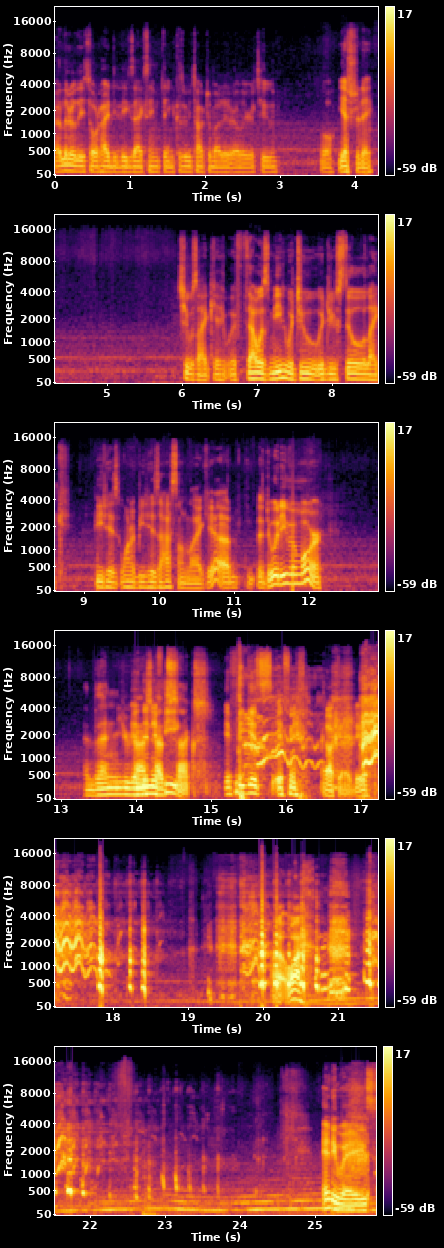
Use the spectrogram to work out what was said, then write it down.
I literally told Heidi the exact same thing because we talked about it earlier too. Well, yesterday. She was like, if, if that was me, would you would you still like beat his want to beat his ass? I'm like, yeah, I'd do it even more. And then you And guys then if had he- sex. If he gets if he, okay, dude. Uh, why? Anyways,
